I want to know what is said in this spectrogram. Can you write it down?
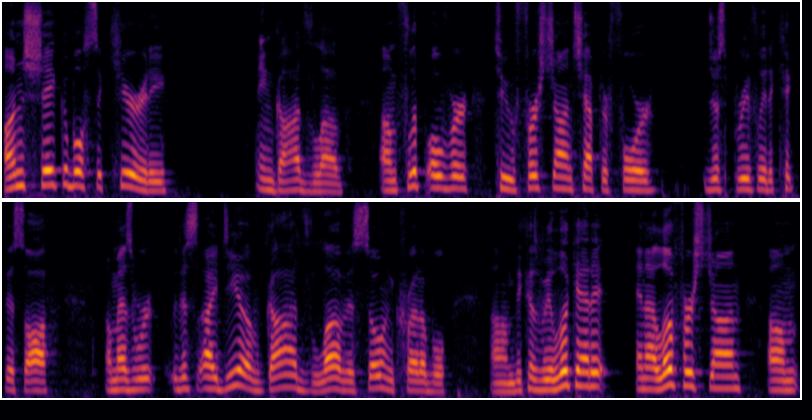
unshakable security in God's love. Um, flip over to 1 John chapter 4, just briefly to kick this off. Um, as we're, this idea of God's love is so incredible um, because we look at it, and I love First John um,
